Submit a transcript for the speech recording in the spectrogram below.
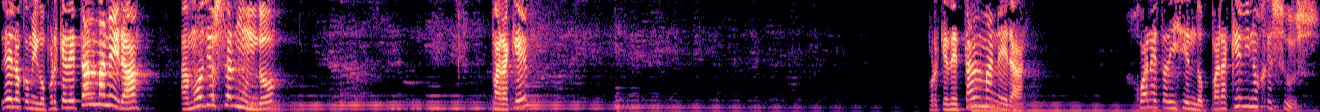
léelo conmigo, porque de tal manera amó Dios al mundo. ¿Para qué? Porque de tal manera, Juan está diciendo, ¿para qué vino Jesús?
